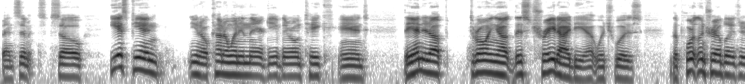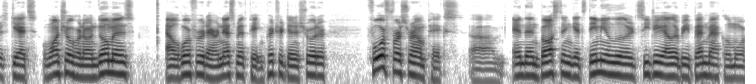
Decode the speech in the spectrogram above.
Ben Simmons. So ESPN, you know, kind of went in there, gave their own take, and they ended up throwing out this trade idea, which was the Portland Trailblazers get Juancho Hernangomez, Al Horford, Aaron Nesmith, Payton Pritchard, Dennis Schroeder, four first round picks. Um, and then Boston gets Damian Lillard, CJ Elleby, Ben McLemore,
